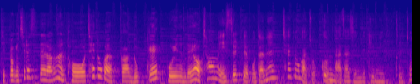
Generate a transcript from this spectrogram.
뒷벽에 칠했을 때랑은 더 채도가 약간 높게 보이는데요. 처음에 있을 때보다는 채도가 조금 음. 낮아진 느낌이 들죠?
